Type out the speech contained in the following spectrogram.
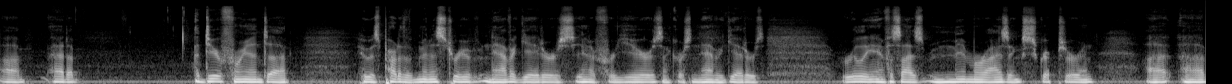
uh, had a a dear friend uh, who was part of the ministry of navigators, you know, for years. And of course, navigators really emphasize memorizing scripture and uh, uh,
